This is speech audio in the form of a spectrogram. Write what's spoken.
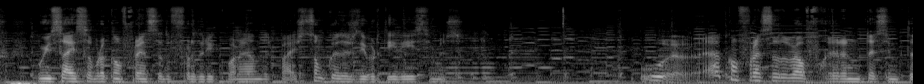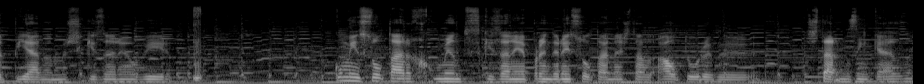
o ensaio sobre a conferência do Frederico Barandas, pá, isto são coisas divertidíssimas. O- a conferência do Bel Ferreira não tem assim muita piada, mas se quiserem ouvir, como insultar, recomendo se quiserem aprender a insultar nesta altura de estarmos em casa.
